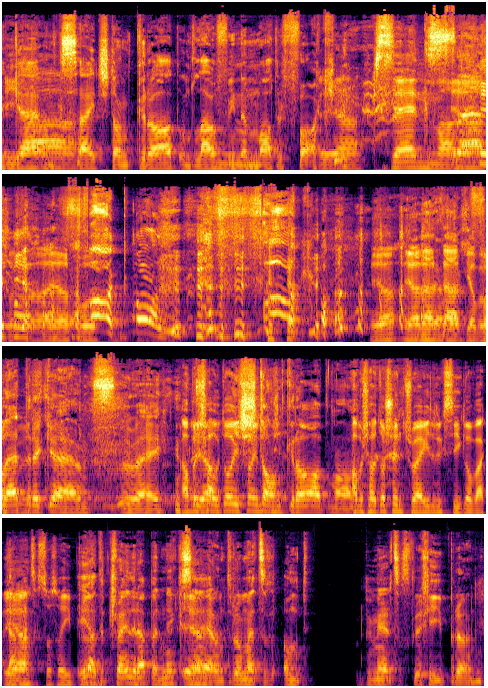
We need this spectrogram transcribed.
gegeben Ja. und gesagt, stand gerade und lauf wie ein Motherfucker. Ja, gesehen, Mann. ja, ja, ja. Fuck, man! Fuck, man! ja, ja, der, der hat ja gewusst. gegeben. und- Ey. Aber es ist halt auch schon Stand gerade, man. Aber es war halt auch schon ein Trailer gewesen, glaube ich, Ja. hat sich so, so habe den Trailer eben nicht gesehen Ja. und darum hat sich, und bei mir hat sich das gleich eingebrannt.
